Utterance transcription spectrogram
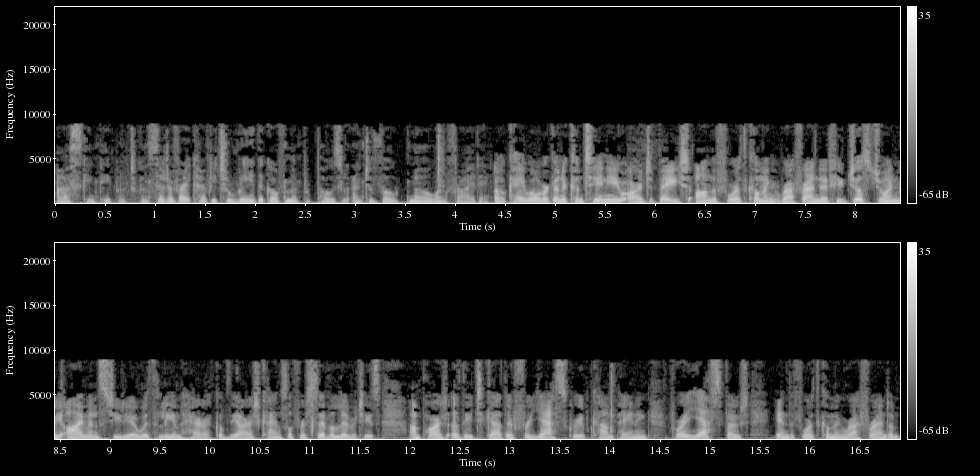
asking people to consider very carefully to read the government proposal and to vote no on Friday. Okay, well, we're going to continue our debate on the forthcoming referendum. If you just joined me, I'm in studio with Liam Herrick of the Irish Council for Civil Liberties and part of the Together for Yes group campaigning for a yes vote in the forthcoming referendum.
